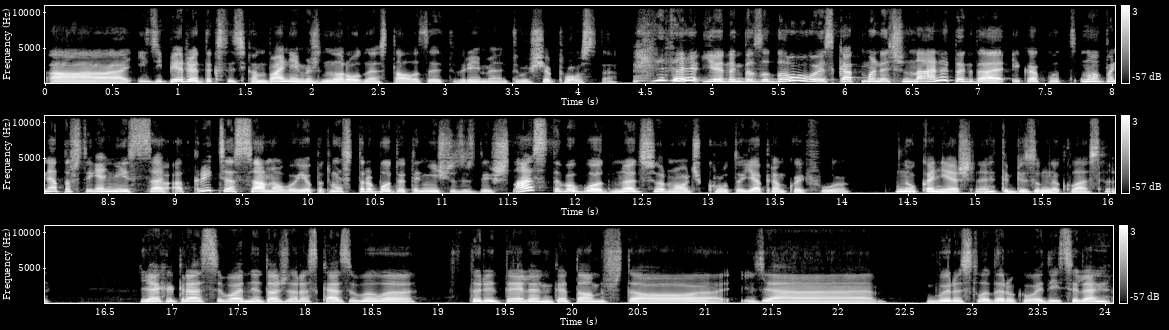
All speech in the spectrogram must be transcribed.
а, и теперь это, кстати, компания международная стала за это время. Это вообще просто. Я иногда задумываюсь, как мы начинали тогда, и как вот... Ну, понятно, что я не с открытия самого ее, потому что работают они еще с 2016 года, но это все равно очень круто, я прям кайфую. Ну, конечно, это безумно классно. Я как раз сегодня тоже рассказывала сторителлинг о том, что я выросла до руководителя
